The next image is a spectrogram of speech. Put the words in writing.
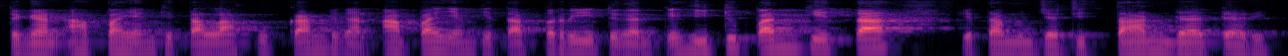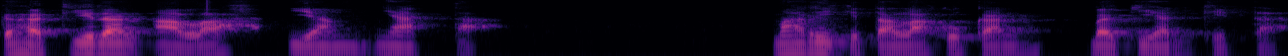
dengan apa yang kita lakukan, dengan apa yang kita beri, dengan kehidupan kita, kita menjadi tanda dari kehadiran Allah yang nyata. Mari kita lakukan bagian kita.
